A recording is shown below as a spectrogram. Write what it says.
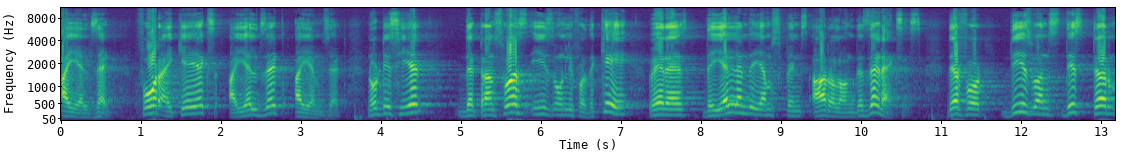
ILZ. 4 IKX, ILZ, IMZ. Notice here the transverse is only for the K whereas the L and the M spins are along the Z axis. Therefore, these ones this term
